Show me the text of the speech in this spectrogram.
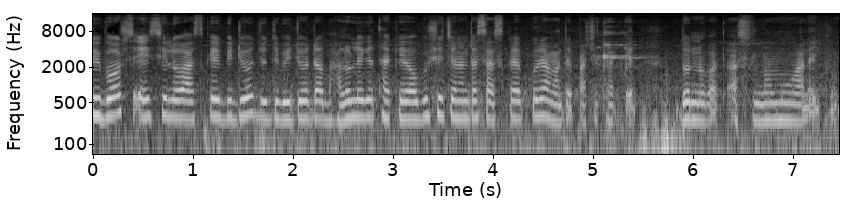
বিবর্স এই ছিল আজকের ভিডিও যদি ভিডিওটা ভালো লেগে থাকে, অবশ্যই চ্যানেলটা সাবস্ক্রাইব করে আমাদের পাশে থাকবেন। ধন্যবাদ। আসসালামু আলাইকুম।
